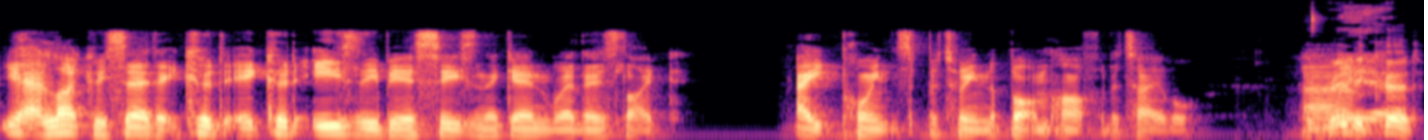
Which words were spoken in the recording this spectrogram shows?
yeah, like we said, it could it could easily be a season again where there's like eight points between the bottom half of the table. It Um, really yeah. could.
